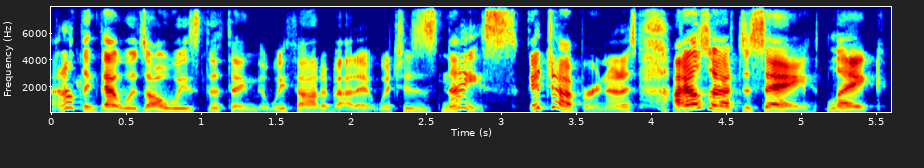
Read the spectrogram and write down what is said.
I don't think that was always the thing that we thought about it, which is nice. Good job, Notice. I also have to say, like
